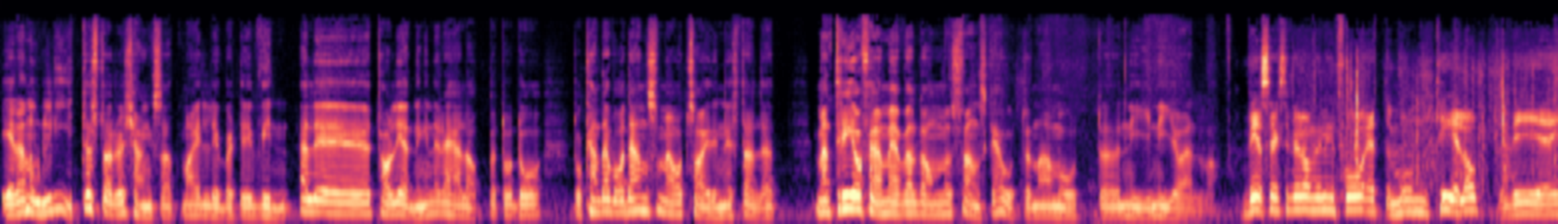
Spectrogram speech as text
är det nog lite större chans att My Liberty vin, eller eh, tar ledningen i det här loppet. Och då, då kan det vara den som är outsidern istället. Men 3 och 5 är väl de svenska hoten mot 9, 9 och 11. V64 avdelning 2, ett Montelopp. Vi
